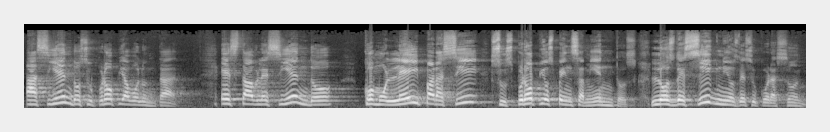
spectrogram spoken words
haciendo su propia voluntad, estableciendo como ley para sí sus propios pensamientos, los designios de su corazón.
